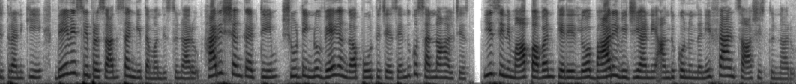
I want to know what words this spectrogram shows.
చిత్రానికి దేవిశ్రీ ప్రసాద్ సంగీతం అందిస్తున్నారు. హరీష్ శంకర్ టీం షూటింగ్ను వేగంగా పూర్తి చేసేందుకు సన్నాహాలు చేస్తారు ఈ సినిమా పవన్ కెరీర్లో భారీ విజయాన్ని అందుకోనుందని ఫ్యాన్స్ ఆశిస్తున్నారు.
